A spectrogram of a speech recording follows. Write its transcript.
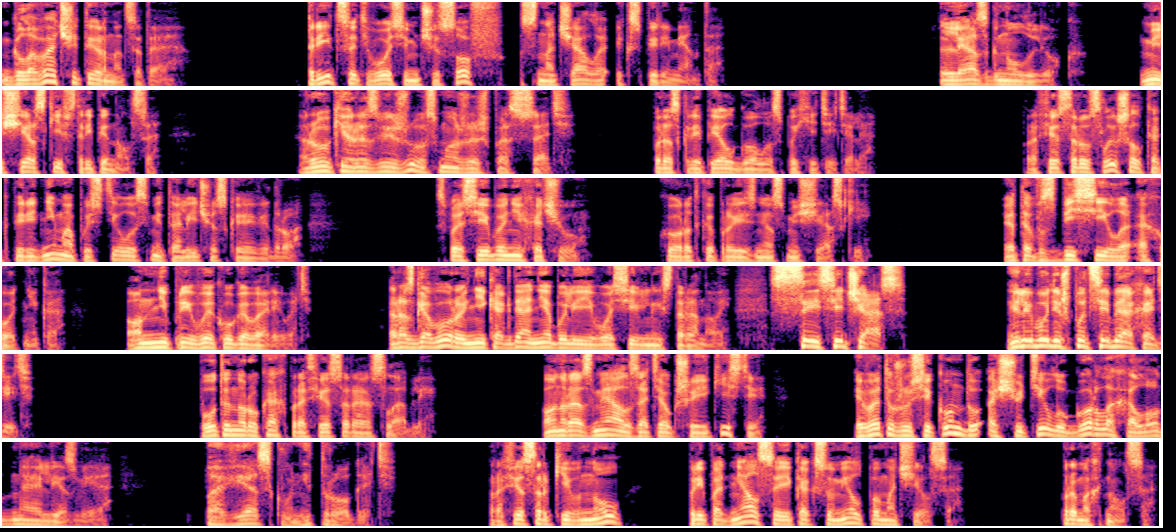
Глава 14. 38 часов с начала эксперимента. Лязгнул люк. Мещерский встрепенулся. «Руки развяжу, сможешь поссать», — проскрипел голос похитителя. Профессор услышал, как перед ним опустилось металлическое ведро. «Спасибо, не хочу», — коротко произнес Мещерский. Это взбесило охотника. Он не привык уговаривать. Разговоры никогда не были его сильной стороной. «Ссы сейчас! Или будешь под себя ходить!» Путы на руках профессора ослабли. Он размял затекшие кисти и в эту же секунду ощутил у горла холодное лезвие. «Повязку не трогать». Профессор кивнул, приподнялся и, как сумел, помочился. Промахнулся.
